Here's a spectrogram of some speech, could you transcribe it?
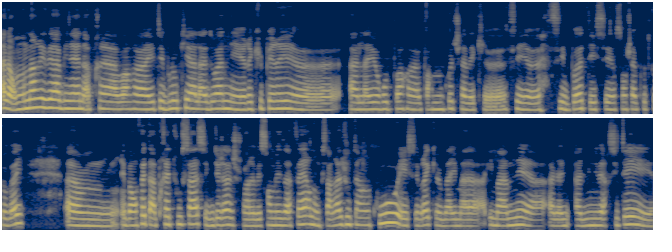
alors, mon arrivée à Abilene après avoir été bloquée à la douane et récupérée à l'aéroport par mon coach avec ses, bottes et son chapeau de cow-boy, euh, et ben en fait après tout ça, c'est que déjà je suis arrivée sans mes affaires, donc ça rajoutait un coût. Et c'est vrai que bah, il m'a il m'a amené à, l'université et,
